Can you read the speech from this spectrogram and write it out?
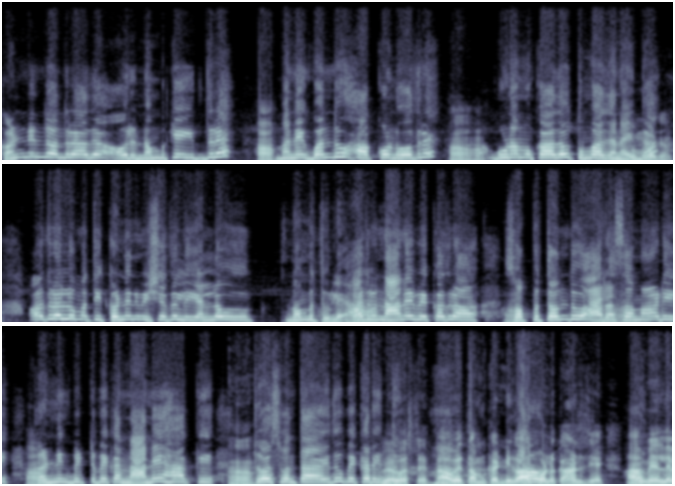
ಕಣ್ಣಿಂದ ಅಂದ್ರೆ ಅದೇ ಅವ್ರ ನಂಬಿಕೆ ಇದ್ರೆ ಹಾ. ಮನೆಗೆ ಬಂದು ಹಾಕೊಂಡು ಹೋದ್ರೆ ಹಾ ಹಾ. ಗುಣಮುಖ ಆದವು ತುಂಬಾ ಜನ ಇದ್ದ. ತುಂಬಾ ಜನ. ಅದ್ರಲ್ಲೂ ಮತ್ತೆ ಈ ಕಣ್ಣಿನ ವಿಷಯದಲ್ಲಿ ಎಲ್ಲವೂ ನಂಬುತ್ತೂಲೆ. ಆದ್ರೂ ನಾನೇ ಬೇಕಾದ್ರೂ ಆ ಸೊಪ್ಪು ತಂದು ಆ ರಸ ಮಾಡಿ ಕಣ್ಣಿಗೆ ಬಿಟ್ಟು ಬೇಕಾದ್ರೆ ನಾನೇ ಹಾಕಿ ತೋರಿಸುವಂತ ಇದು ಬೇಕಾದ್ರೆ ಇದ್ದು. ವ್ಯವಸ್ಥೆ ತಾವೇ ತಮ್ಮ ಕಣ್ಣಿಗೆ ಹಾಕೊಂಡು ಕಾಣಿಸಿ ಆಮೇಲೆ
